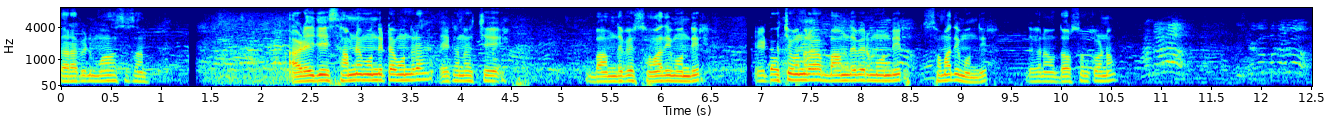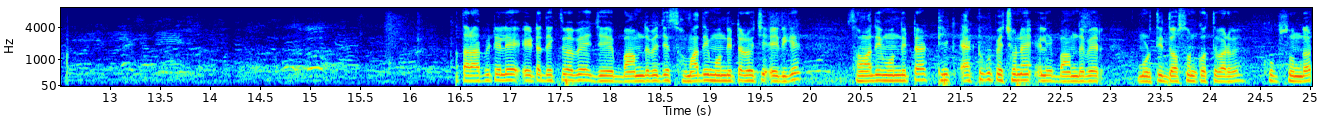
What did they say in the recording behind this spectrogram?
তারাপীঠ মহাশ্মশান আর এই যে সামনে মন্দিরটা বন্ধুরা, এখানে হচ্ছে বামদেবের সমাধি মন্দির। এটা হচ্ছে বন্ধুরা বামদেবের মন্দির, সমাধি মন্দির। দেখে দর্শন করে নাও। তারাপীঠ এলে এটা দেখতে পাবে যে বামদেবের যে সমাধি মন্দিরটা রয়েছে এইদিকে, সমাধি মন্দিরটা ঠিক একটুকু পেছনে এলে বামদেবের মূর্তির দর্শন করতে পারবে। খুব সুন্দর।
